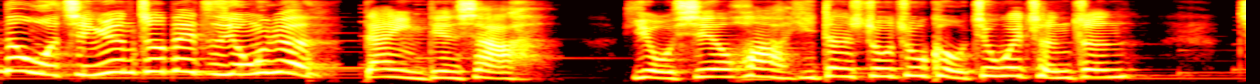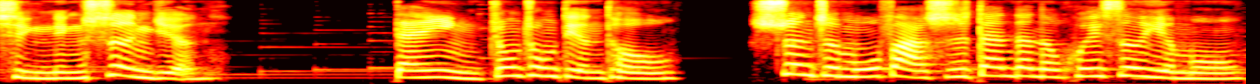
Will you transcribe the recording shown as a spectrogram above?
那我情愿这辈子永远。丹影殿下，有些话一旦说出口就会成真，请您慎言。丹影重重点头，顺着魔法师淡淡的灰色眼眸，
